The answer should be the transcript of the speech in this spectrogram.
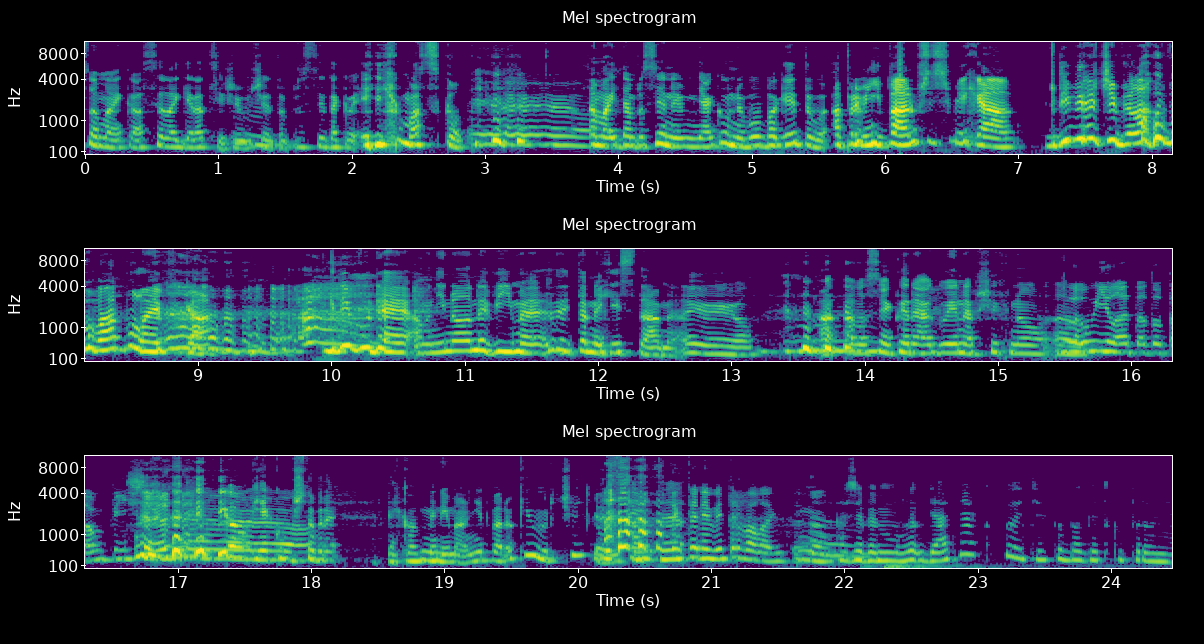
to má jako asi legraci, že už je to prostě takový jejich maskot. Jo, jo, jo. A mají tam prostě nevím, nějakou novou bagetu. A první pán přispěchá, kdyby radši byla houbová polévka. Kdy bude? A oni, no nevíme, teď to nechystáme. A jo, jo, jo. A, a vlastně jak reaguje na všechno. A, Dlouhý léta to tam píše. jo, jako už to bude. jako minimálně dva roky určitě. tak ten je vytrvalý. No. A že by mohli udělat nějakou jako bagetku pro ně.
